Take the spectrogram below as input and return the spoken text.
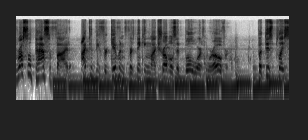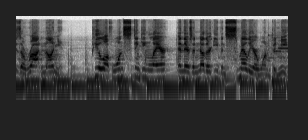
Russell pacified, I could be forgiven for thinking my troubles at Bullworth were over. But this place is a rotten onion. Peel off one stinking layer, and there's another even smellier one beneath.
